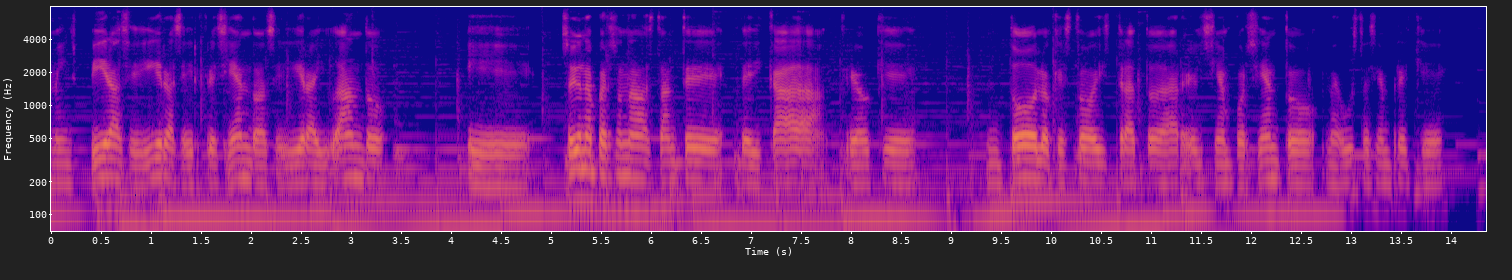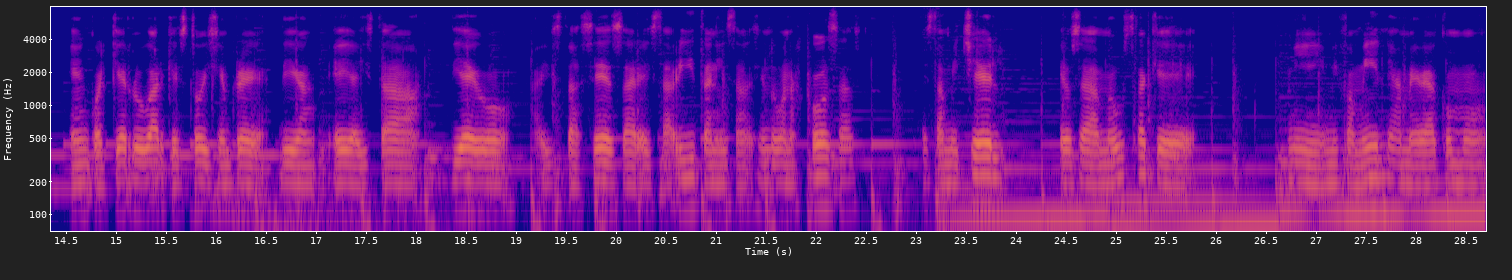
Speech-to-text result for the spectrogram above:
me inspira a seguir, a seguir creciendo, a seguir ayudando. soy una persona bastante dedicada, creo que en todo lo que estoy trato de dar el 100%. Me gusta siempre que en cualquier lugar que estoy siempre digan, hey, ahí está Diego, ahí está César, ahí está Brittany, están haciendo buenas cosas, está Michelle. O sea, me gusta que mi, mi familia me vea como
